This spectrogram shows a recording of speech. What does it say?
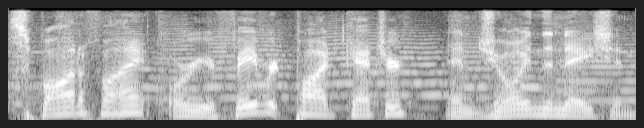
Spotify, or your favorite podcatcher and join the nation.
